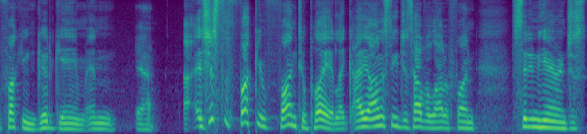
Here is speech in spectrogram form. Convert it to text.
fucking good game, and Yeah. it's just fucking fun to play it. Like, I honestly just have a lot of fun sitting here and just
